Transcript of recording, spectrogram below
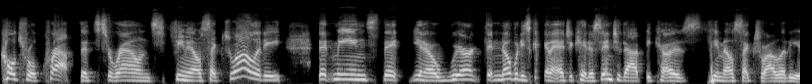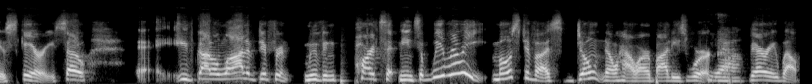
cultural crap that surrounds female sexuality. That means that you know we're that nobody's going to educate us into that because female sexuality is scary. So you've got a lot of different moving parts. That means that we really, most of us, don't know how our bodies work Yeah. very well.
